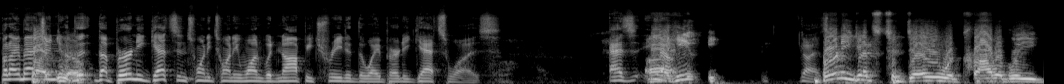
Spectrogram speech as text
But I imagine you know- the, the Bernie Goetz in 2021 would not be treated the way Bernie Goetz was. As you Uh, know, he, he guys, Bernie Goetz today would probably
